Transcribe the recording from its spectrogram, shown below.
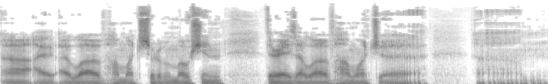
uh, I, I, love how much sort of emotion there is i love how much uh, um,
